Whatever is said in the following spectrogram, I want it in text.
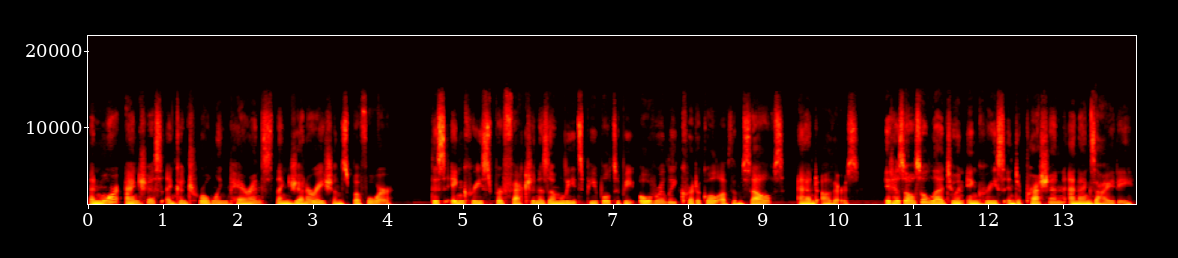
and more anxious and controlling parents than generations before. This increased perfectionism leads people to be overly critical of themselves and others. It has also led to an increase in depression and anxiety.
